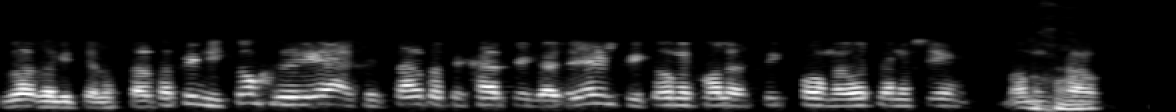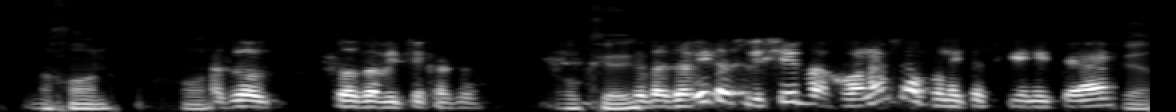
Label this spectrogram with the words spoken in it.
זו הזווית של הסטארט-אפים, מתוך ראייה שסטארט-אפ אחד שגדל, פתאום יכול להעסיק פה מאות אנשים במרחב. נכון, נכון, נכון. אז זו, זו זווית שכזו. אוקיי. ובזווית השלישית והאחרונה שאנחנו מתעסקים איתה, כן.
